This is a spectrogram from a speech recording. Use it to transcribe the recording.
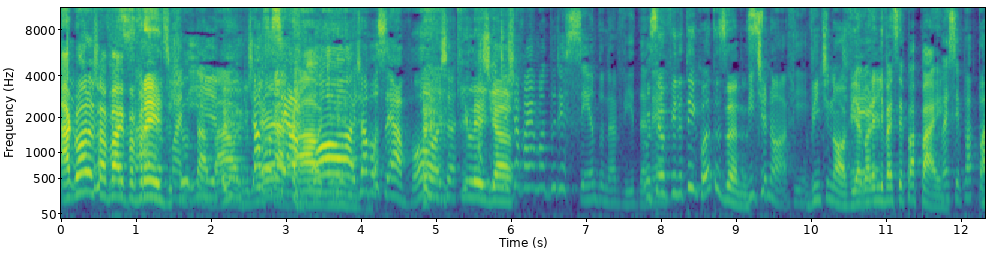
Agora já vai pra frente. Chuta balde, já busca você é avó, já você é avó. Já, Que legal. A gente já vai amadurecendo na vida, O né? seu filho tem quantos anos? 29. 29. E É. agora ele vai ser papai. Vai ser papai.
